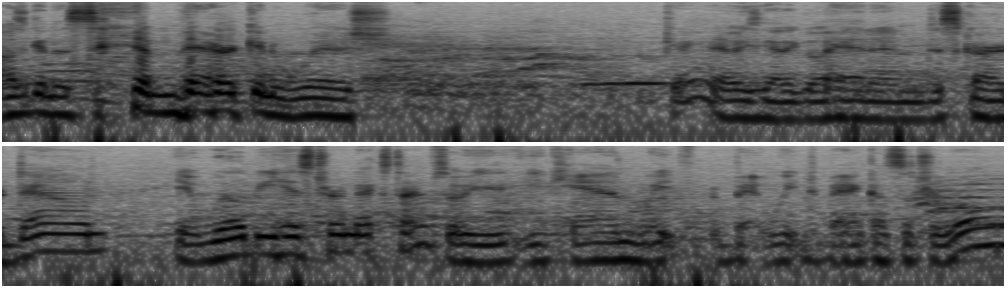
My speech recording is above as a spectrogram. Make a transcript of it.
I was gonna say American Wish. Okay, now he's got to go ahead and discard down. It will be his turn next time, so he, he can wait wait to bank on such a roll.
